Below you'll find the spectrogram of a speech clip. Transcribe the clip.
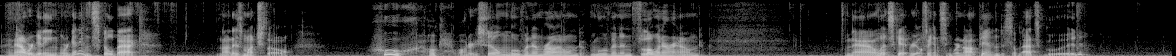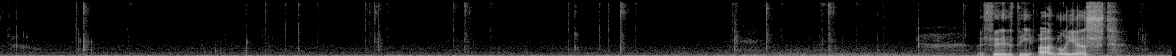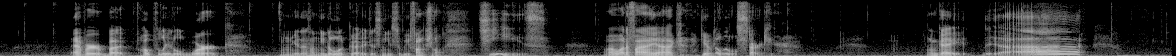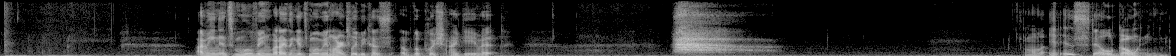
And now we're getting we're getting spillback. Not as much though. Whew. Okay, water's still moving around, moving and flowing around. Now let's get real fancy. We're not pinned, so that's good. This is the ugliest ever, but hopefully it'll work. It doesn't need to look good, it just needs to be functional. Jeez. Well, what if I uh, kind of give it a little start here? Okay. Uh, I mean, it's moving, but I think it's moving largely because of the push I gave it. Well, it is still going.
